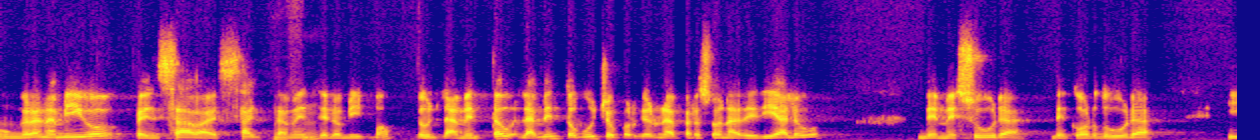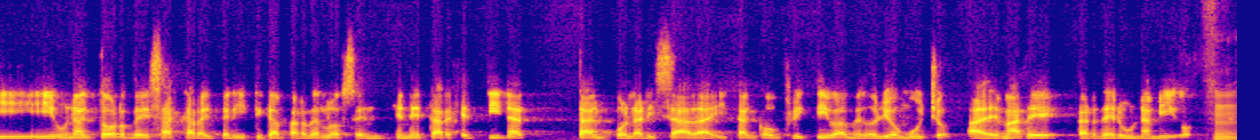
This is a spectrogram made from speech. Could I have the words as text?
un gran amigo, pensaba exactamente lo mismo. Lamento, lamento mucho porque era una persona de diálogo, de mesura, de cordura, y un actor de esas características, perderlos en, esta Argentina tan polarizada y tan conflictiva, me dolió mucho, además de perder un amigo. Hmm.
